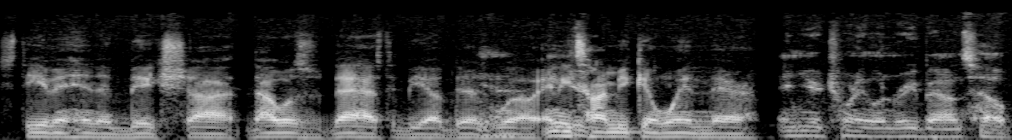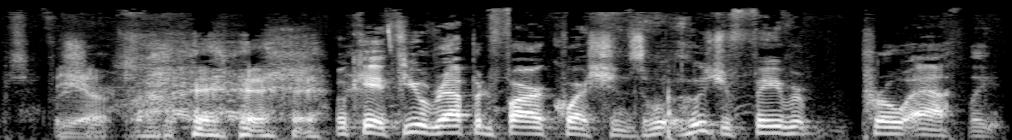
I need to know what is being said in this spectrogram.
Steven hit a big shot. That was that has to be up there as well. Anytime you can win there. And your 21 rebounds helped for Yeah. sure. okay, a few rapid fire questions. Who's your favorite pro athlete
